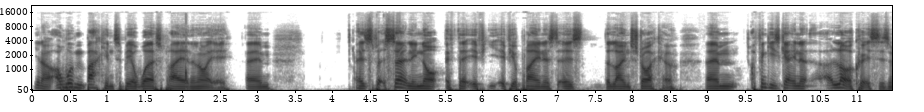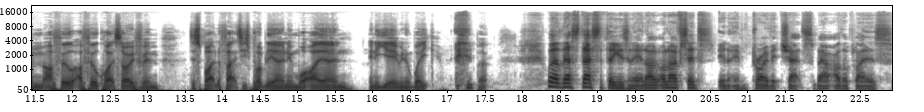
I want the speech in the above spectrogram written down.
you know, I wouldn't back him to be a worse player than Ayew. Um, it's certainly not if the, if if you're playing as as the lone striker. Um, I think he's getting a, a lot of criticism. I feel I feel quite sorry for him, despite the fact he's probably earning what I earn in a year in a week. But Well, that's that's the thing, isn't it? And, I, I've said in, in private chats about other players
